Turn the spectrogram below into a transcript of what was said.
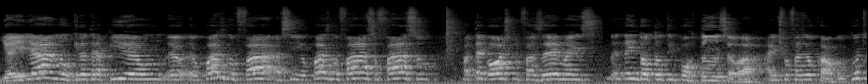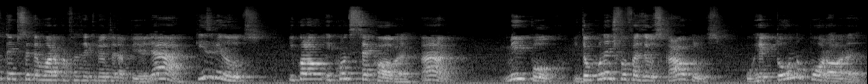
E aí ele, ah, não, crioterapia eu, eu, eu quase não faço, assim, eu quase não faço, faço, até gosto de fazer, mas nem dou tanta importância lá. Aí a gente foi fazer o cálculo. Quanto tempo você demora para fazer crioterapia? Ele, ah, 15 minutos. E, qual, e quanto você cobra? Ah, e pouco. Então, quando a gente for fazer os cálculos, o retorno por hora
